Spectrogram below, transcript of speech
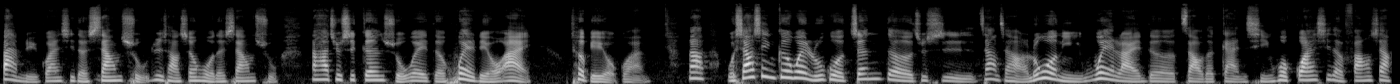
伴侣关系的相处、日常生活的相处。那它就是跟所谓的会流爱特别有关。那我相信各位，如果真的就是这样讲，如果你未来的找的感情或关系的方向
